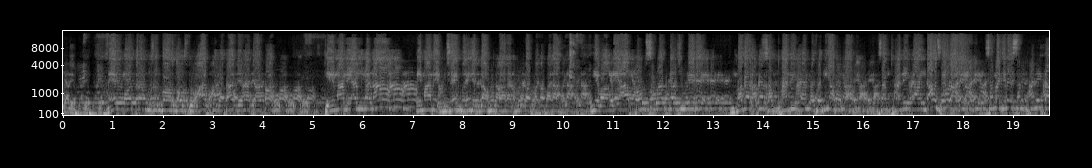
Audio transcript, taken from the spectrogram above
करते मेरे मोहतरम बुज़ुर्गों और दोस्तों, आपको बता देना चाहता हूँ कि इमाम अली इमाम हुसैन रज़ी अल्लाह का बचपना ये वाकई आप बहुत समाप्त कर चुके हैं, मगर समझाने का नज़रिया होता है, समझाने का अंदाज होता है, समझने, समझाने का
